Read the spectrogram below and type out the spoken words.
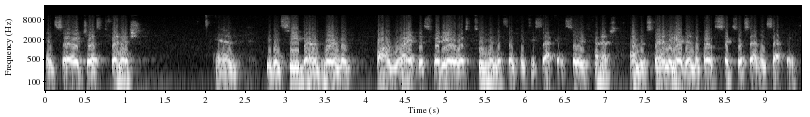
And so it just finished. And you can see down here in the bottom right, this video was 2 minutes and 50 seconds. So we finished understanding it in about 6 or 7 seconds.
